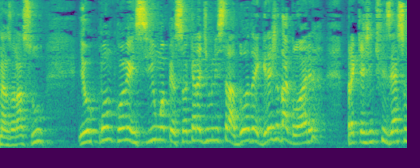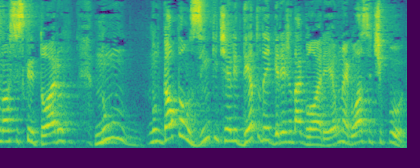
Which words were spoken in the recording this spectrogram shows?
na Zona Sul eu convenci uma pessoa que era administrador da Igreja da Glória para que a gente fizesse o nosso escritório num, num galpãozinho que tinha ali dentro da Igreja da Glória. É um negócio tipo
